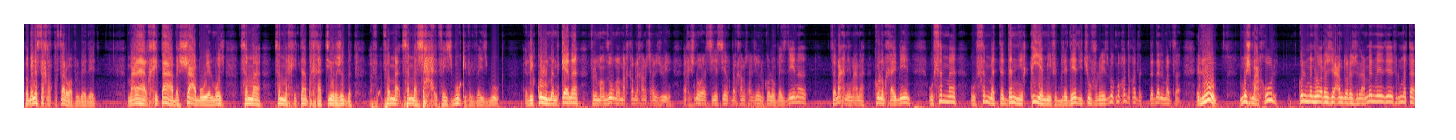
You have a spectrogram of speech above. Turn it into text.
فما الناس تخلق الثروة في البلاد هذه. معناها الخطاب الشعبوي الموجه ثم ثم خطاب خطير جدا. ف- ثم ثم سحل فيسبوكي في الفيسبوك. لكل من كان في المنظومة ما قبل 25 جويلية أخي شنو السياسيين قبل 25 جويلية كلهم فاسدين. سامحني معناها كلهم خايبين. وثم وثم تدني قيمي في البلاد هذه تشوف في الفيسبوك. ما قلت قلت لك تدني المدرسة. اليوم مش معقول كل من هو رجل عنده رجل اعمال في المطار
